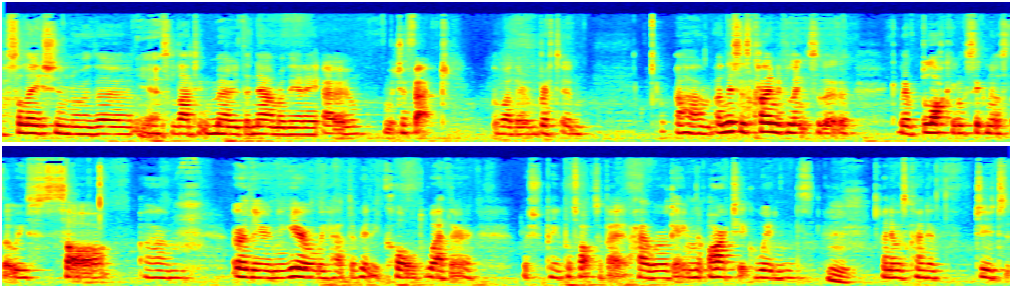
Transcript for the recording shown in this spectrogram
Oscillation or the Yeah. North Atlantic Mode, the NAM or the NAO, which affect the weather in Britain. Um, and this is kind of linked to the kind of blocking signals that we saw um, earlier in the year. where We had the really cold weather, which people talked about how we were getting the Arctic winds, Hmm. and it was kind of due to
